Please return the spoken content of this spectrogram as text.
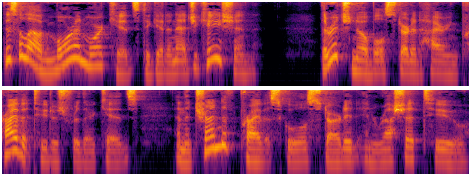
This allowed more and more kids to get an education. The rich nobles started hiring private tutors for their kids, and the trend of private schools started in Russia too.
